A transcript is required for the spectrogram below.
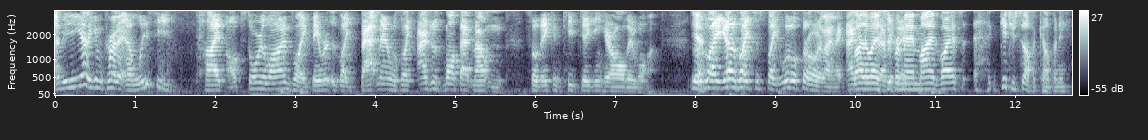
I mean, you gotta give him credit. At least he tied up storylines. Like, they were, like, Batman was like, I just bought that mountain so they can keep digging here all they want. Yeah. It was like, it was like, just like little throwaway line. Like, By the way. Superman, my advice: get yourself a company.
